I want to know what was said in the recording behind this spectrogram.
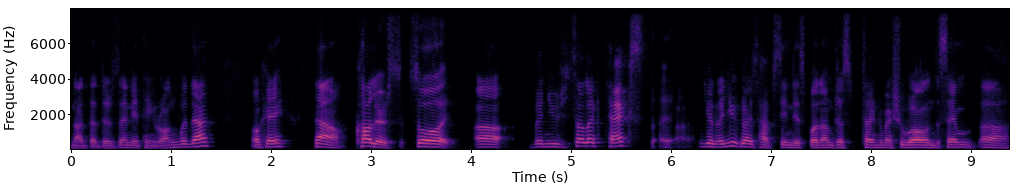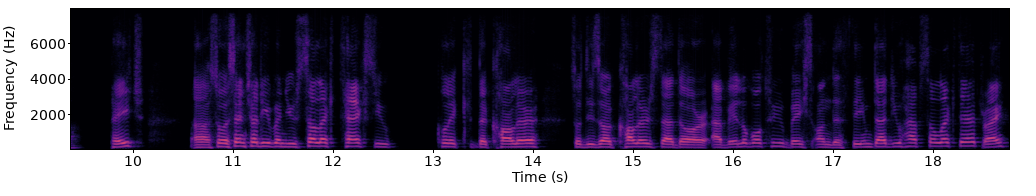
Not that there's anything wrong with that. Okay, now colors. So uh, when you select text, uh, you know, you guys have seen this, but I'm just trying to make sure we're all on the same uh, page. Uh, so essentially, when you select text, you click the color, so these are colors that are available to you based on the theme that you have selected, right?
